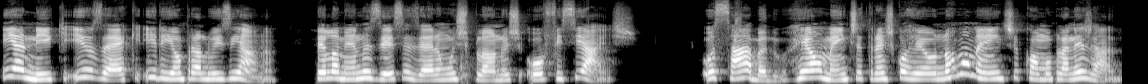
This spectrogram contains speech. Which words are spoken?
e a Nick e o Zack iriam para Louisiana. Pelo menos esses eram os planos oficiais. O sábado realmente transcorreu normalmente como planejado.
